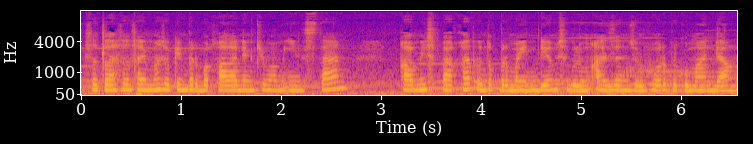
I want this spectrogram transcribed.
Setelah selesai masukin perbekalan yang cuma mie instan, kami sepakat untuk bermain game sebelum azan zuhur berkumandang.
